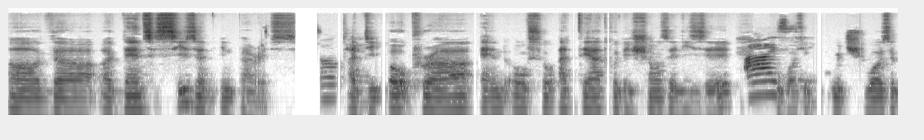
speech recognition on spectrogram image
uh, the uh, dance season in Paris Okay. at the opera and also at Théâtre des Champs-Élysées, I who was a- see. which was a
